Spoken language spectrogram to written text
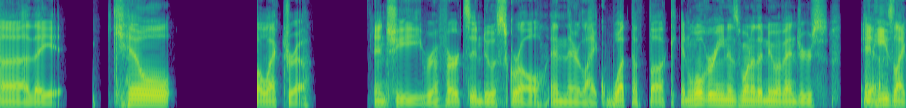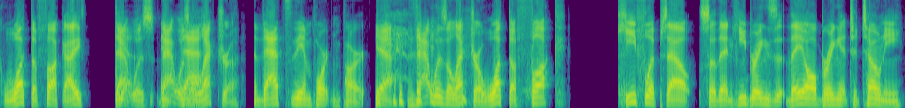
uh they kill Elektra and she reverts into a Skrull and they're like what the fuck and Wolverine is one of the new Avengers and Yeah. he's like what the fuck I that Yeah. was that And was that- Elektra That's the important part. yeah, that was Elektra. What the fuck? He flips out, so then he brings they all bring it to Tony,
